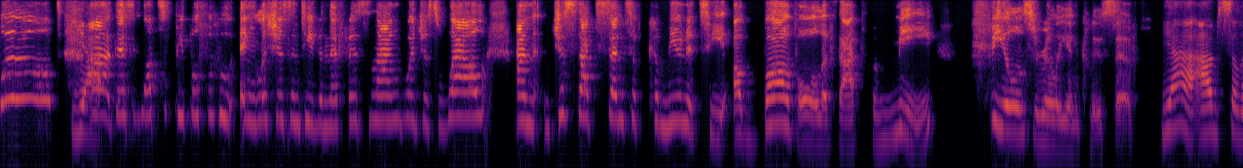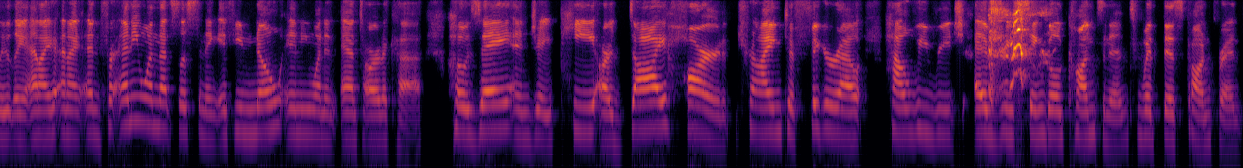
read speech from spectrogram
world. Yeah. Uh, there's lots of people for who English isn't even their first language as well. And just that sense of community above all of that for me feels really inclusive. Yeah, absolutely. And I and I and for anyone that's listening, if you know anyone in Antarctica, Jose and JP are die hard trying to figure out how we reach every single continent with this conference.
